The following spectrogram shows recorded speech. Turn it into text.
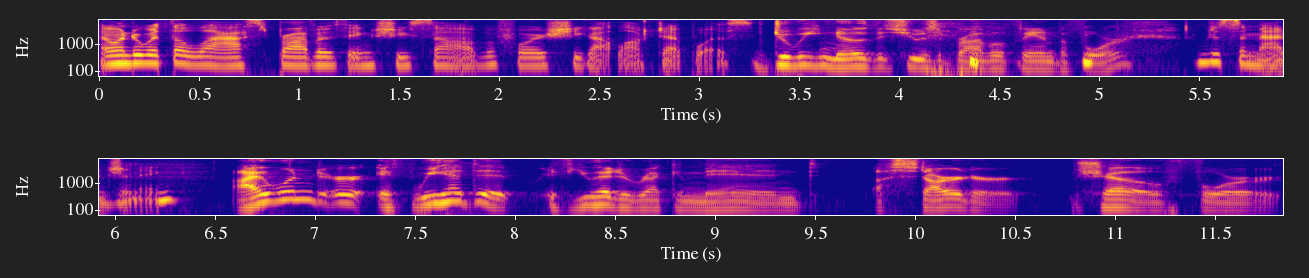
I wonder what the last Bravo thing she saw before she got locked up was. Do we know that she was a Bravo fan before? I'm just imagining. I wonder if we had to, if you had to recommend a starter show for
